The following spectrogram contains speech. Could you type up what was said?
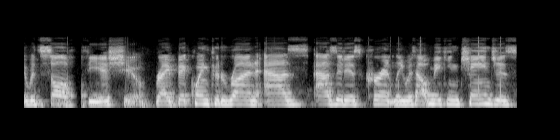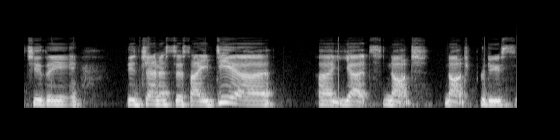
it would solve the issue, right? Bitcoin could run as as it is currently without making changes to the the Genesis idea, uh, yet not not produce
